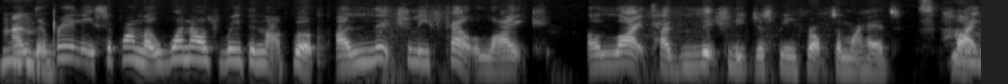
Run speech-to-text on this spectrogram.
Hmm. And really, subhanAllah, when I was reading that book, I literally felt like a light had literally just been dropped on my head. Like,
